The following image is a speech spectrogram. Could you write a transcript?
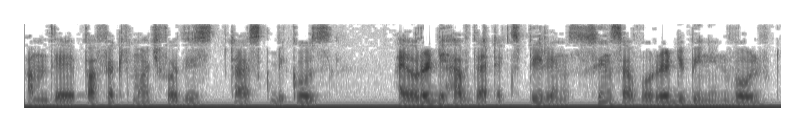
I'm the perfect match for this task because I already have that experience since I've already been involved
